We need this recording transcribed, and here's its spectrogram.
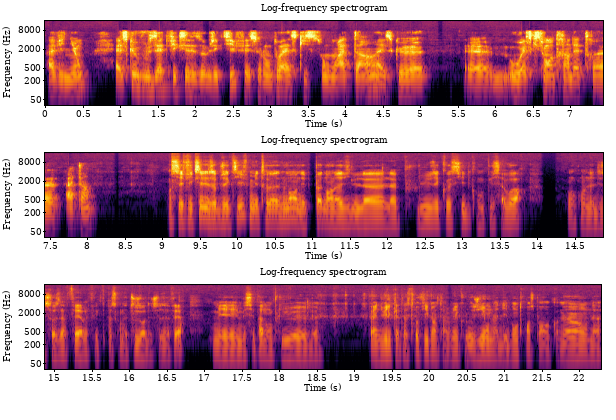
Avignon. Est-ce que vous êtes fixé des objectifs et selon toi, est-ce qu'ils sont atteints? Est-ce que euh, ou est-ce qu'ils sont en train d'être euh, atteints? On s'est fixé des objectifs, mais très honnêtement, on n'est pas dans la ville la, plus écocide qu'on puisse avoir. Donc on a des choses à faire, parce qu'on a toujours des choses à faire, mais mais c'est pas non plus euh, c'est pas une ville catastrophique en termes d'écologie. On a des bons transports en commun,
